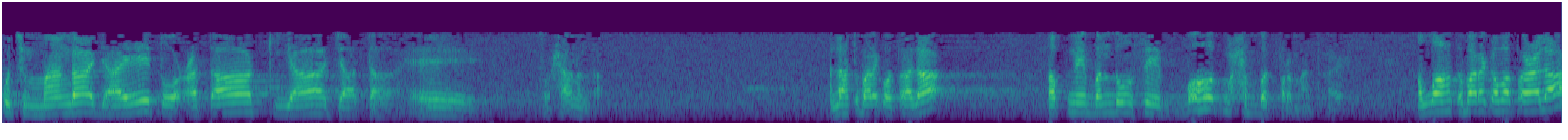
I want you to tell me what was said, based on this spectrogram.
کچھ مانگا جائے تو عطا کیا جاتا ہے۔ سبحان اللہ۔ اللہ تبارک و تعالی اپنے بندوں سے بہت محبت فرماتا ہے۔ اللہ تبارک و تعالی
